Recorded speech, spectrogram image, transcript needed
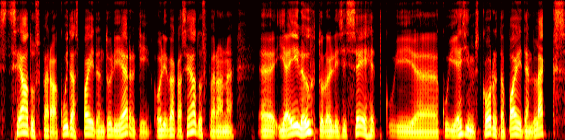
seaduspära, kuidas Biden tuli järgi, oli väga seaduspärane ja eile õhtul oli siis see hetk, kui, kui esimest korda Biden läks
